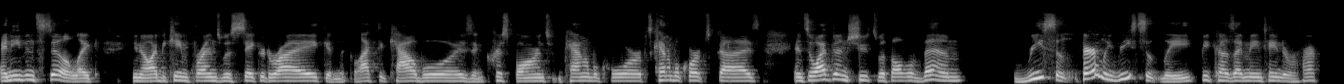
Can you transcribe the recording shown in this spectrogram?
and even still, like you know, I became friends with Sacred Reich and the Galactic Cowboys and Chris Barnes from Cannibal Corpse, Cannibal Corpse guys, and so I've done shoots with all of them recent, fairly recently, because I maintained a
